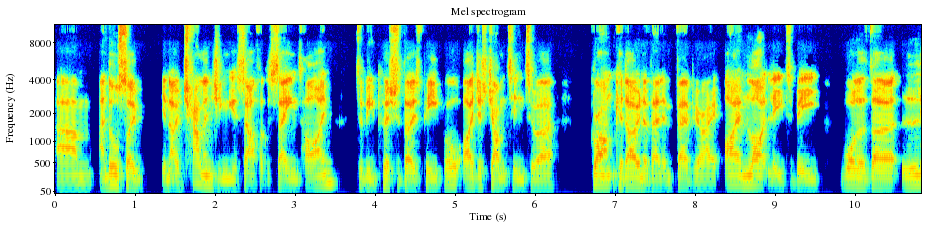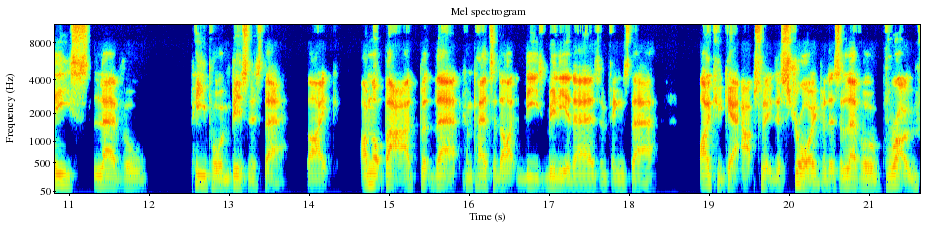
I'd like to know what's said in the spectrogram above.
um, and also you know challenging yourself at the same time to be pushed with those people. I just jumped into a Grant Cardone event in February. I am likely to be one of the least level people in business there. Like I'm not bad, but there compared to like these millionaires and things there, I could get absolutely destroyed. But there's a level of growth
